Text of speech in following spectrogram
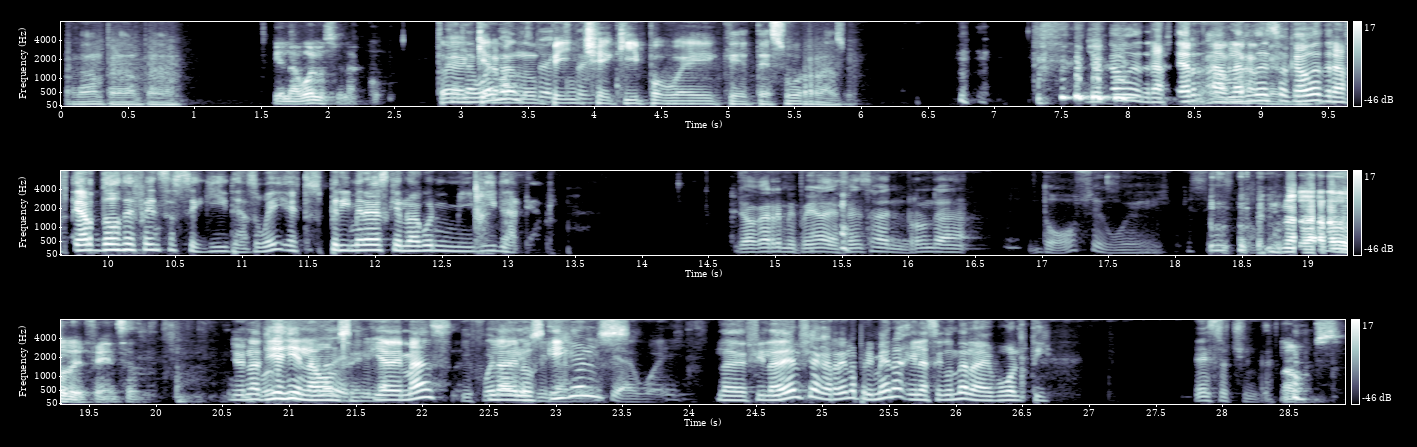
Perdón, perdón, perdón. Y el abuelo se la. Estoy aquí armando un pinche equipo, güey, que te zurras, güey. Yo acabo de draftear, hablando de eso, acabo de draftear dos defensas seguidas, güey. Esto es primera vez que lo hago en mi vida, cabrón. Yo agarré mi primera defensa en ronda 12, güey. ¿Qué es? Un agarrado de defensa. Yo una 10 y en la 11. Y además, la, de, los Eagles, la de Filadelfia, agarré la primera y la segunda la de Volti. Eso chinga. No, pues,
